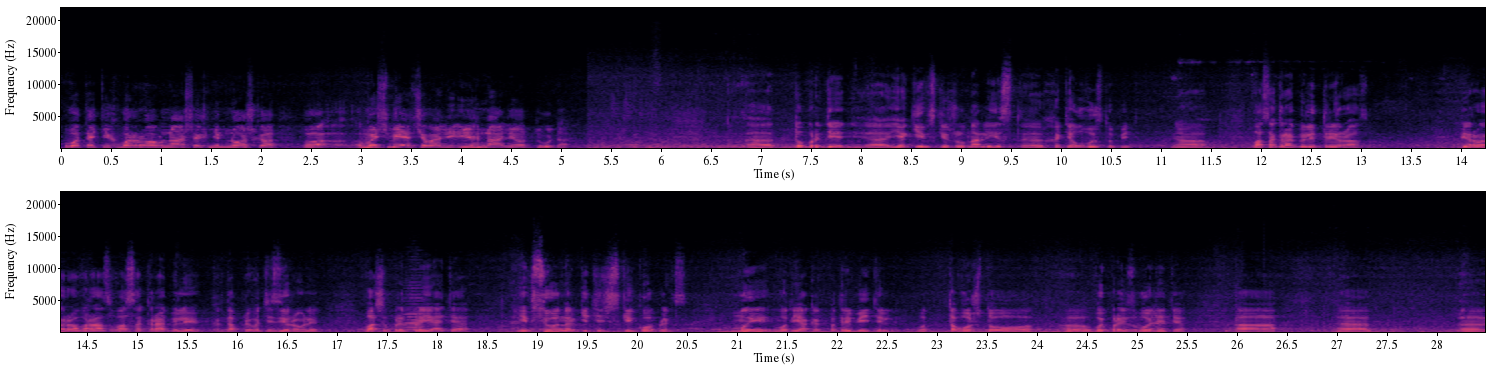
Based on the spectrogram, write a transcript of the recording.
вот этих воров наших немножко э, высвечивали и гнали оттуда. Э, Добрый день. Э, Я киевский журналист, хотел выступить. Вас ограбили три раза. Первый ра- раз вас ограбили, когда приватизировали ваше предприятие и всю энергетический комплекс. Мы, вот я как потребитель вот того, что э, вы производите, э, э, э,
